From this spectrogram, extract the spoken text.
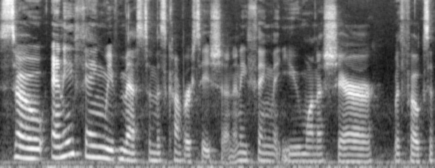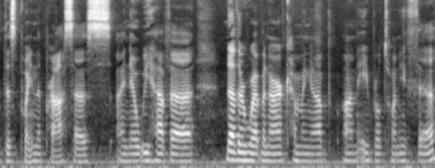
So, anything we've missed in this conversation, anything that you want to share with folks at this point in the process? I know we have a, another webinar coming up on April 25th.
